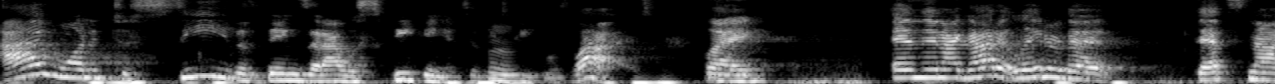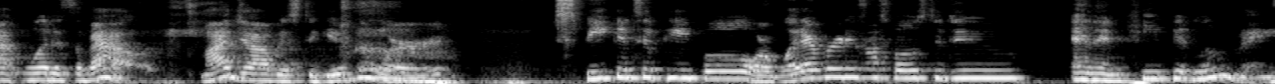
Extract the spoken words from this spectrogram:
I wanted to see the things that I was speaking into these Mm. people's lives. Like, and then I got it later that that's not what it's about. My job is to give the word, speak to people, or whatever it is I'm supposed to do, and then keep it moving.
